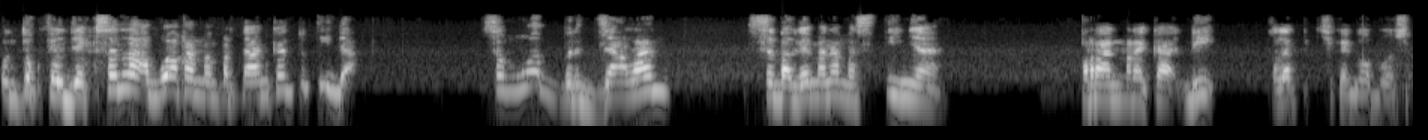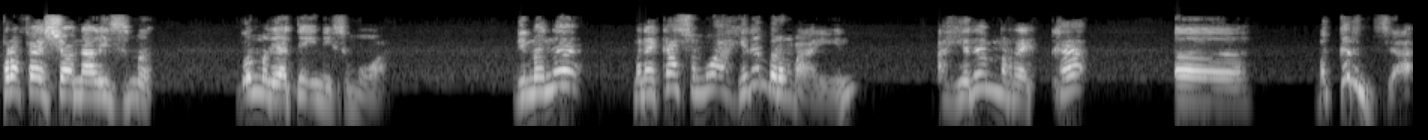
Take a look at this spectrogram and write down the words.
untuk Phil Jackson lah, gue akan mempertahankan itu tidak. Semua berjalan sebagaimana mestinya peran mereka di klub Chicago Bulls. Profesionalisme. Gue melihatnya ini semua. Di mana mereka semua akhirnya bermain, akhirnya mereka uh, bekerja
